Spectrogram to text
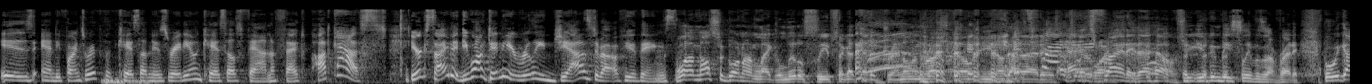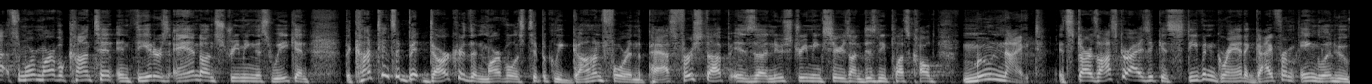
is Andy Farnsworth with KSL News Radio and KSL's Fan Effect podcast. You're excited. You walked in here really jazzed about a few things. Well, I'm also going on like a little sleep, so I got that adrenaline rush going. You know how It's that is. Friday. And it's Friday. That helps. You, you can be sleepless on Friday. But we got some more Marvel content in theaters and on streaming this week, and the content's a bit darker than Marvel has typically gone for in the past. First up is a new streaming series on Disney Plus called Moon Knight. It stars Oscar Isaac as Steven Grant, a guy from England who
